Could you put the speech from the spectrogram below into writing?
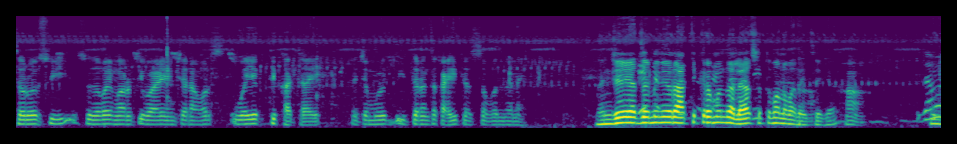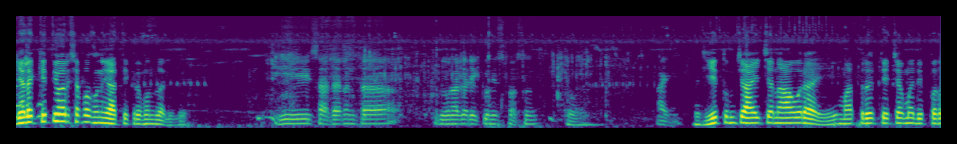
सर्वस्वी सुधाबाई मारुती वाळे यांच्या नावावर वैयक्तिक खातं आहे. त्याच्यामुळे इतरांचा काही त्याचा संबंध नाही. म्हणजे या जमिनीवर अतिक्रमण झालं असं तुम्हाला म्हणायचंय का? हां. गेल्या किती वर्षापासून हे अतिक्रमण झालेलं आहे? हे साधारणतः दोन हजार एकोणीसपासून हो. आहे. म्हणजे हे तुमच्या आईच्या नावावर आहे मात्र त्याच्यामध्ये पर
